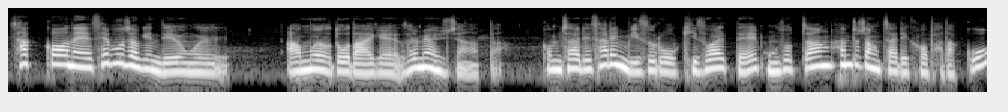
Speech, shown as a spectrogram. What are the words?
사건의 세부적인 내용을 아무도 나에게 설명해 주지 않았다. 검찰이 살인 미수로 기소할 때 공소장 한두 장짜리 그거 받았고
